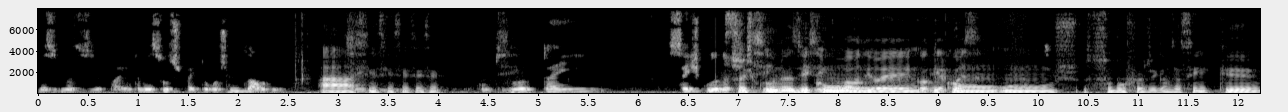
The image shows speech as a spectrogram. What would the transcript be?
Mas, mas pá, eu também sou suspeito, eu gosto muito de áudio. Ah, sim, sim, sim, sim. sim. computador tem seis colunas. Seis colunas e com, o áudio é qualquer e com coisa. uns subwoofers, digamos assim, que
